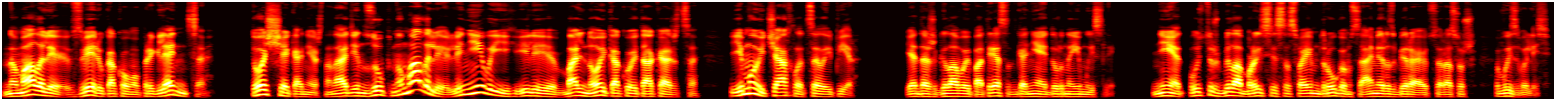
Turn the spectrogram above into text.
Но мало ли, зверю какому приглянется. Тощая, конечно, на один зуб, но мало ли, ленивый или больной какой-то окажется. Ему и чахло целый пир. Я даже головой потряс, отгоняя дурные мысли. Нет, пусть уж белобрысы со своим другом сами разбираются, раз уж вызвались.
